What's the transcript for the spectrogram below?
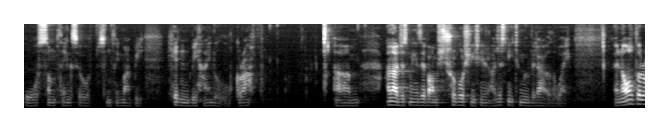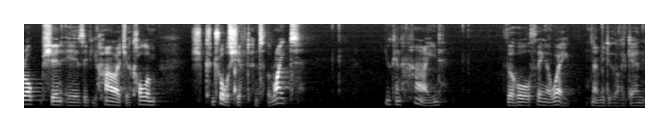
or something. So something might be hidden behind a little graph. Um, and that just means if I'm troubleshooting it, I just need to move it out of the way. Another option is if you highlight your column, control shift and to the right, you can hide the whole thing away. Now if you do that again,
